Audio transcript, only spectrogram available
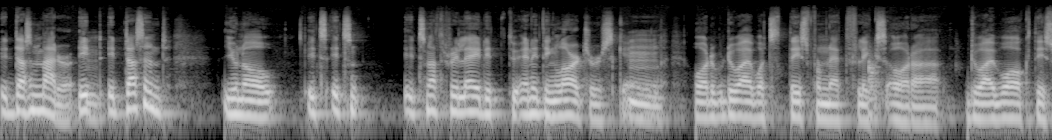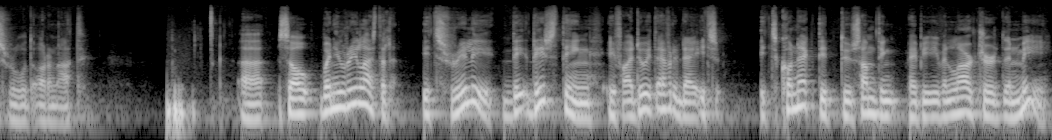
it doesn't matter. It, it doesn't, you know, it's, it's, it's not related to anything larger scale. Or do I watch this from Netflix or uh, do I walk this route or not? Uh, so when you realize that it's really th- this thing, if I do it every day, it's it's connected to something maybe even larger than me.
